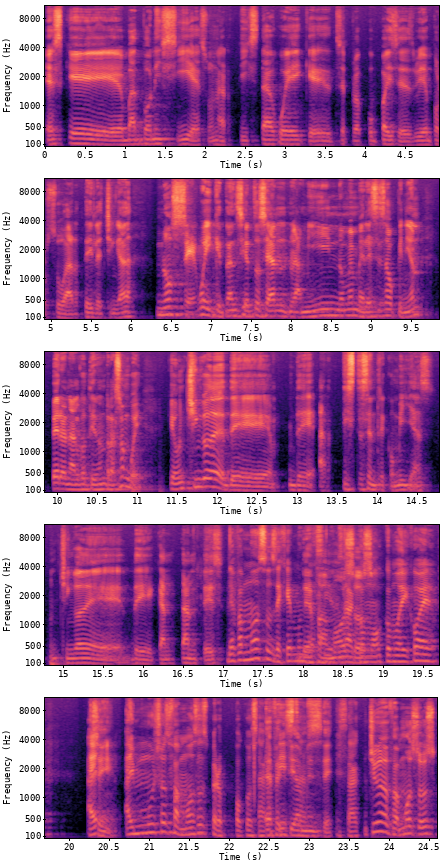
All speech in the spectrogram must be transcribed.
es que Bad Bunny sí es un artista, güey, que se preocupa y se desvive por su arte y la chingada. No sé, güey, qué tan cierto sea. A mí no me merece esa opinión, pero en algo tienen razón, güey. Que un chingo de, de- de artistas, entre comillas, un chingo de, de cantantes, De famosos, dejemos De así, o sea, famosos. como, como dijo él. Hay, Sí. hay muchos famosos, pero pocos artistas. Efectivamente. Exacto. Un chingo de famosos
